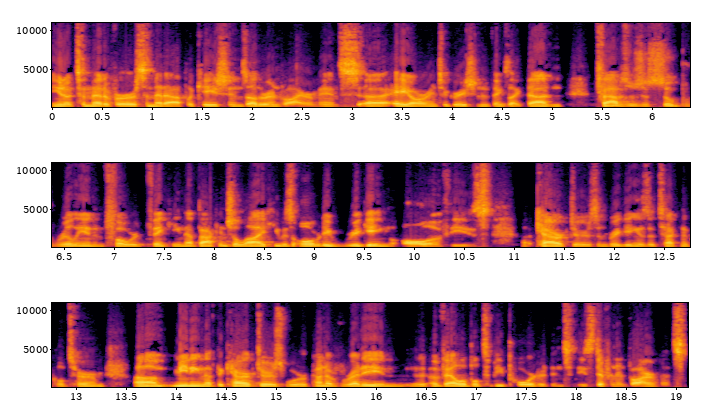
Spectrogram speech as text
you know, to metaverse and meta applications, other environments, uh, AR integration, and things like that. And Fabs was just so brilliant and forward thinking that back in July, he was already rigging all of these uh, characters. And rigging is a technical term, um, meaning that the characters were kind of ready and available to be ported into these different environments.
